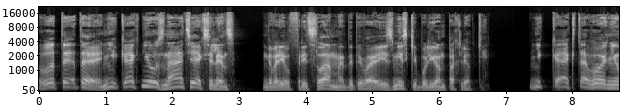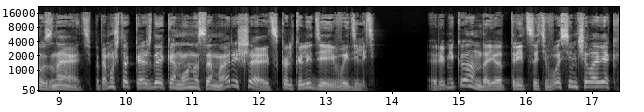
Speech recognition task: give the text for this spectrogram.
«Вот это никак не узнать, экселленс», — говорил Фрицлам, допивая из миски бульон похлебки. «Никак того не узнать, потому что каждая коммуна сама решает, сколько людей выделить. Рюмикон дает 38 человек,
